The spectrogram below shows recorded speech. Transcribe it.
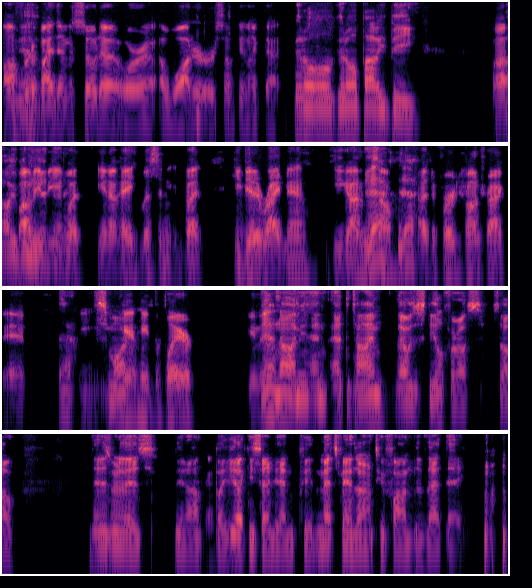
offer yeah. to buy them a soda or a, a, water or something like that. Good old, good old Bobby B. Bobby, Bobby B. What you know? Hey, listen, but he did it right, man. He got himself yeah, yeah. a deferred contract, and yeah, he, smart. Can't hate the player. You know? Yeah, no, I mean, and at the time that was a steal for us. So it is what it is, you know. But yeah, like you said, yeah, Mets fans aren't too fond of that day.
